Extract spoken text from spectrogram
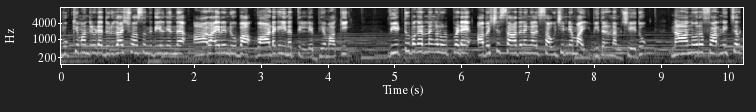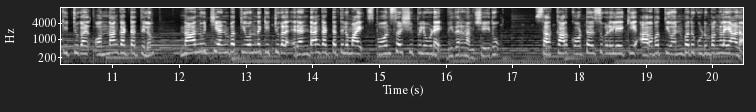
മുഖ്യമന്ത്രിയുടെ ദുരിതാശ്വാസ നിധിയിൽ നിന്ന് ആറായിരം രൂപ വാടക ഇനത്തിൽ ലഭ്യമാക്കി. വീട്ടുപകരണങ്ങൾ ഉൾപ്പെടെ അവശ്യ സാധനങ്ങൾ സൗജന്യമായി വിതരണം ചെയ്തു. നാനൂറ് ഫർണിച്ചർ കിറ്റുകൾ ഒന്നാം ഘട്ടത്തിലും നാനൂറ്റി എൺപത്തിയൊന്ന് കിറ്റുകൾ രണ്ടാം ഘട്ടത്തിലുമായി സ്പോൺസർഷിപ്പിലൂടെ വിതരണം ചെയ്തു. സർക്കാർ ക്വാർട്ടേഴ്സുകളിലേക്ക് അറുപത്തിയൊൻപത് കുടുംബങ്ങളെയാണ്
